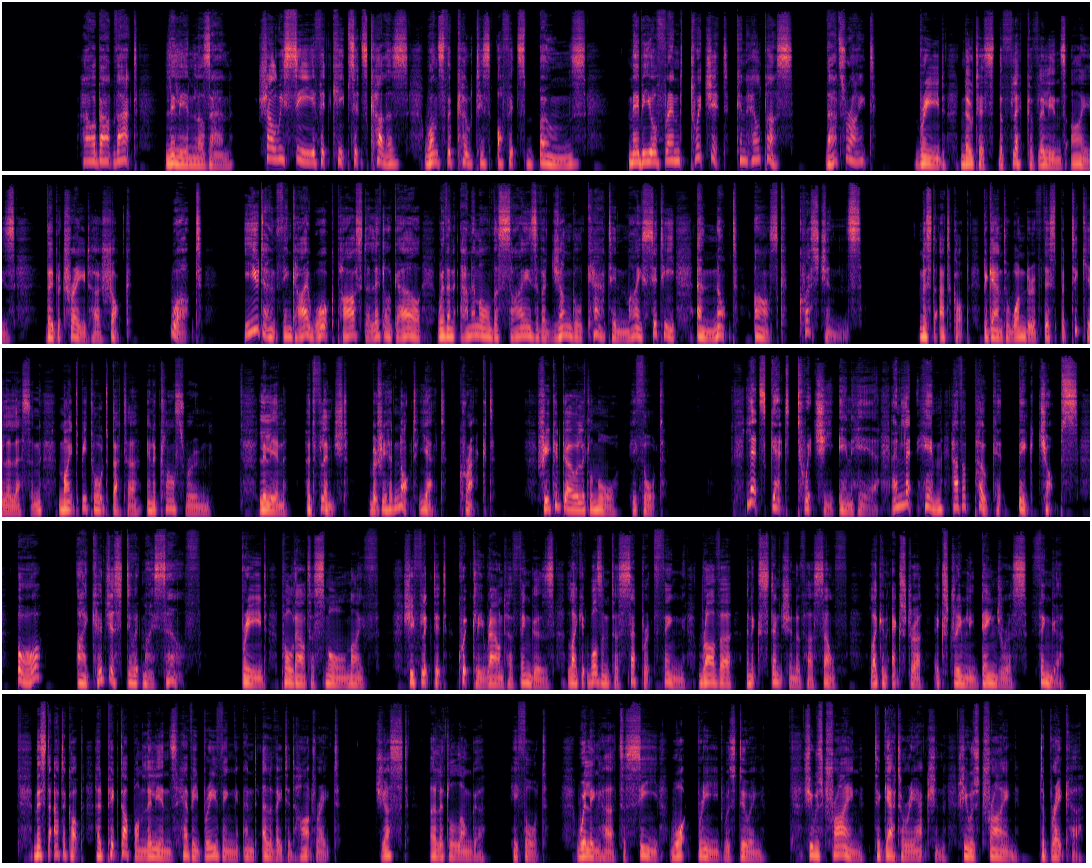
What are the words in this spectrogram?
How about that, Lillian Lausanne? Shall we see if it keeps its colours once the coat is off its bones? Maybe your friend Twitchett can help us. That's right. Breed noticed the flick of Lillian's eyes. They betrayed her shock. What? You don't think I walk past a little girl with an animal the size of a jungle cat in my city and not ask questions? Mr. Attercop began to wonder if this particular lesson might be taught better in a classroom. Lillian had flinched, but she had not yet cracked. She could go a little more, he thought. Let's get Twitchy in here and let him have a poke at Big Chops. Or I could just do it myself. Breed pulled out a small knife. She flicked it quickly round her fingers like it wasn't a separate thing, rather an extension of herself, like an extra, extremely dangerous finger. Mr. Attercop had picked up on Lillian's heavy breathing and elevated heart rate. Just a little longer, he thought willing her to see what Breed was doing. She was trying to get a reaction. She was trying to break her.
